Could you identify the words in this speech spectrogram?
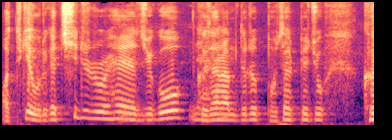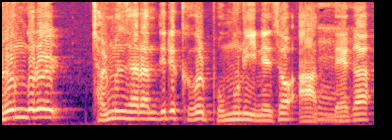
어떻게 우리가 치료를 해가지고 네. 그 사람들을 보살펴주고 그런 거를 젊은 사람들이 그걸 봄으로 인해서 아 네. 내가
